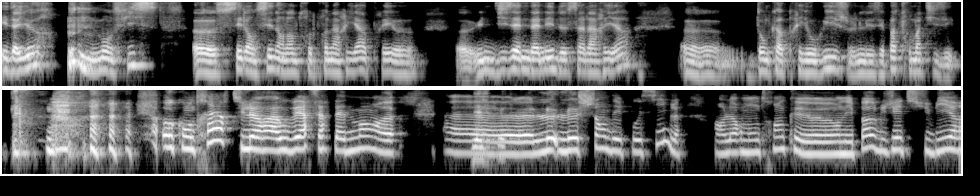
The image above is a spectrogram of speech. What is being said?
Et d'ailleurs, mon fils euh, s'est lancé dans l'entrepreneuriat après euh, euh, une dizaine d'années de salariat. donc, a priori, je ne les ai pas traumatisés. Au contraire, tu leur as ouvert certainement le, le, champ des possibles en leur montrant qu'on n'est pas obligé de subir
